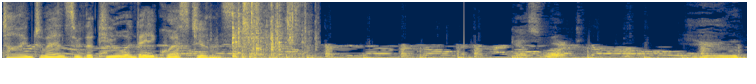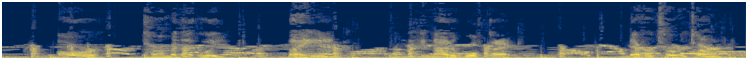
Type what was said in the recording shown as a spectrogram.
time to answer the Q&A questions. Guess what? You are permanently banned from the United Wolfpack. Never to return.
